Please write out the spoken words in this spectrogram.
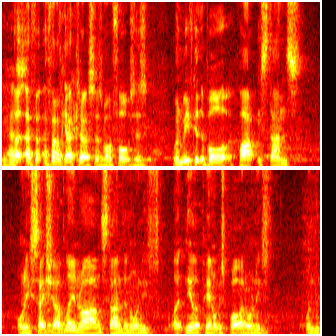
if, if I've got a criticism of Fox is when we've got the ball at the park, he stands on his six yard line rather than standing on his like near the penalty spot or on his on the,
